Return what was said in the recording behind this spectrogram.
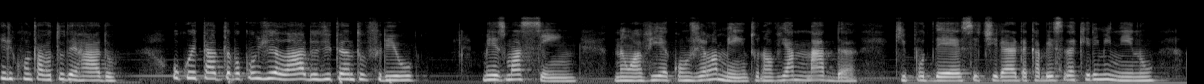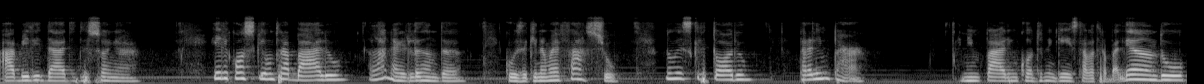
Ele contava tudo errado. O coitado estava congelado de tanto frio. Mesmo assim, não havia congelamento, não havia nada que pudesse tirar da cabeça daquele menino a habilidade de sonhar. Ele conseguiu um trabalho lá na Irlanda, coisa que não é fácil, num escritório para limpar limpar enquanto ninguém estava trabalhando,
